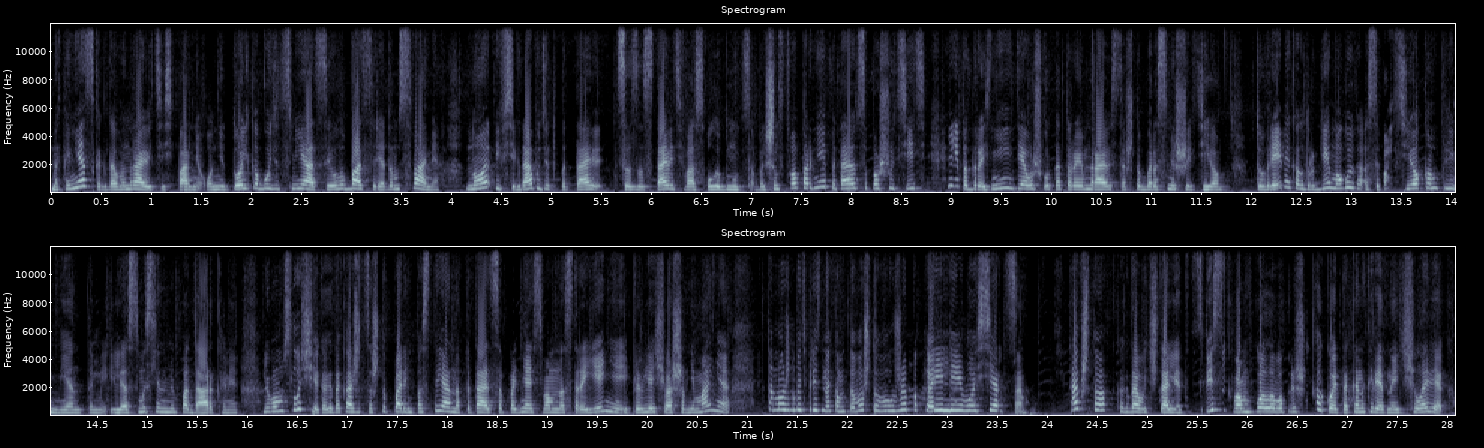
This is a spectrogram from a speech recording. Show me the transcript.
Наконец, когда вы нравитесь парню, он не только будет смеяться и улыбаться рядом с вами, но и всегда будет пытаться заставить вас улыбнуться. Большинство парней пытаются пошутить или подразнить дразнить девушку, которая им нравится, чтобы рассмешить ее, в то время как другие могут осыпать ее комплиментами или осмысленными подарками. В любом случае, когда кажется, что парень постоянно пытается поднять вам настроение и привлечь ваше внимание, это может быть признаком того, что вы уже покорили его сердце. Так что, когда вы читали этот список, вам в голову пришел какой-то конкретный человек.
